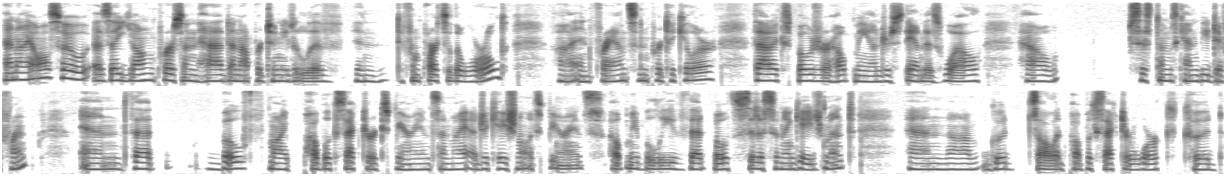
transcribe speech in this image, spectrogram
And I also, as a young person, had an opportunity to live in different parts of the world, uh, in France in particular. That exposure helped me understand as well how systems can be different and that both my public sector experience and my educational experience helped me believe that both citizen engagement and um, good, solid public sector work could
